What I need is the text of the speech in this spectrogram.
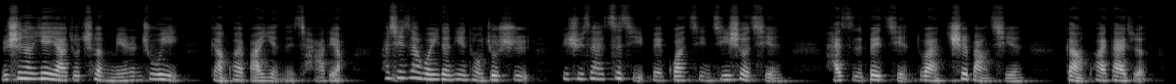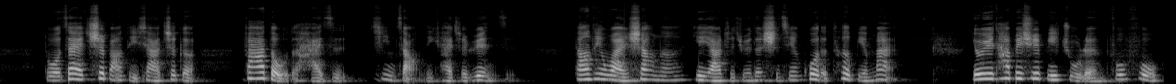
于是呢，叶芽就趁没人注意，赶快把眼泪擦掉。他现在唯一的念头就是，必须在自己被关进鸡舍前，孩子被剪断翅膀前，赶快带着躲在翅膀底下这个发抖的孩子，尽早离开这院子。当天晚上呢，叶芽只觉得时间过得特别慢。由于他必须比主人夫妇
